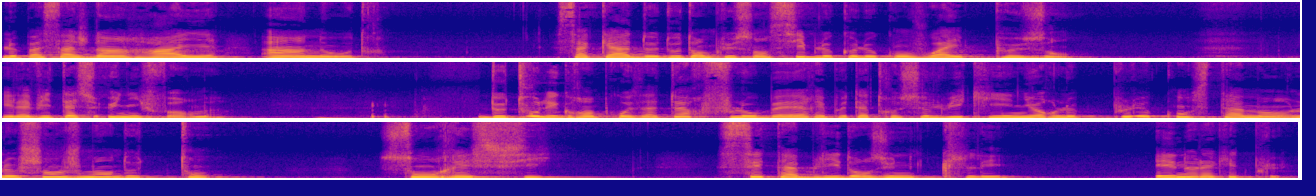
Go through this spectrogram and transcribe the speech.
le passage d'un rail à un autre saccade d'autant plus sensible que le convoi est pesant et la vitesse uniforme. De tous les grands prosateurs, Flaubert est peut-être celui qui ignore le plus constamment le changement de ton. Son récit s'établit dans une clé et ne la quitte plus.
